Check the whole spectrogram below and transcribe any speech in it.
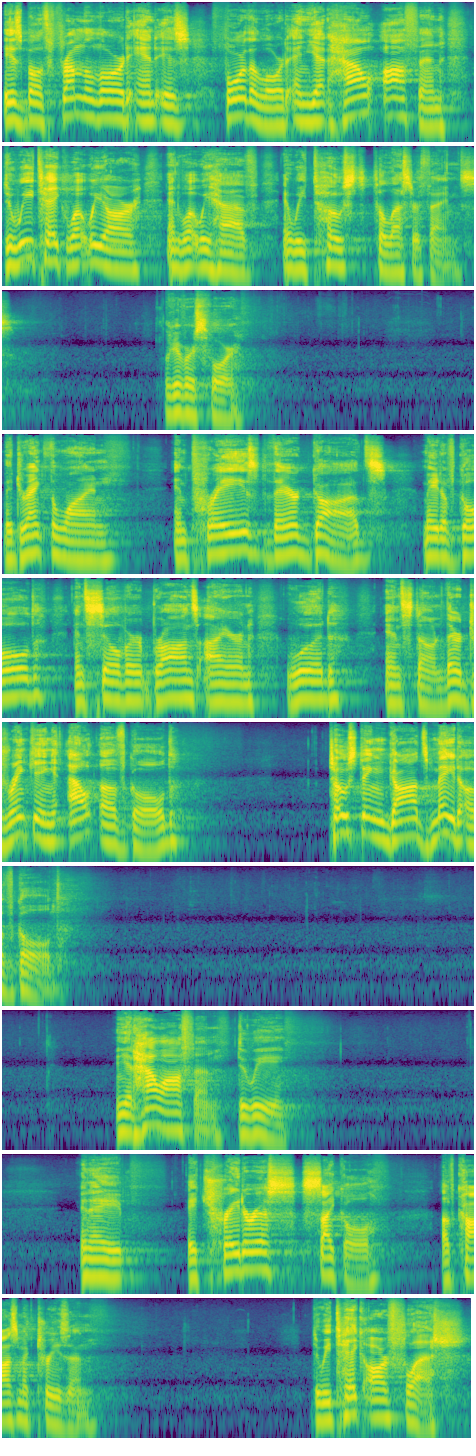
is both from the Lord and is for the Lord, and yet how often do we take what we are and what we have and we toast to lesser things? Look at verse 4. They drank the wine and praised their gods made of gold and silver, bronze, iron, wood, and stone. They're drinking out of gold, toasting gods made of gold. And yet, how often do we, in a, a traitorous cycle of cosmic treason, do we take our flesh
